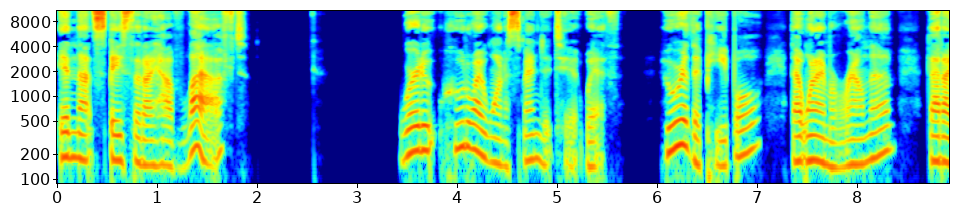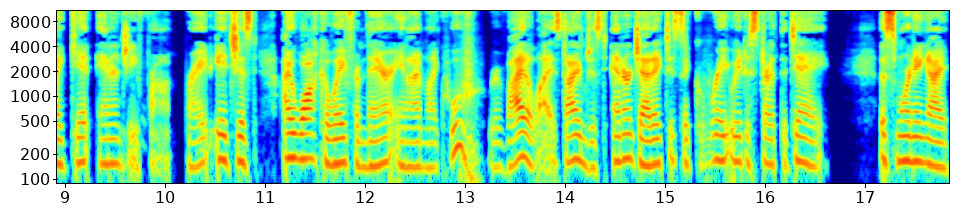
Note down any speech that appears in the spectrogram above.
in that space that I have left, where do, who do I want to spend it to with? Who are the people that when I'm around them, that I get energy from, right? It just, I walk away from there and I'm like, whoo, revitalized. I'm just energetic. It's a great way to start the day. This morning, I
